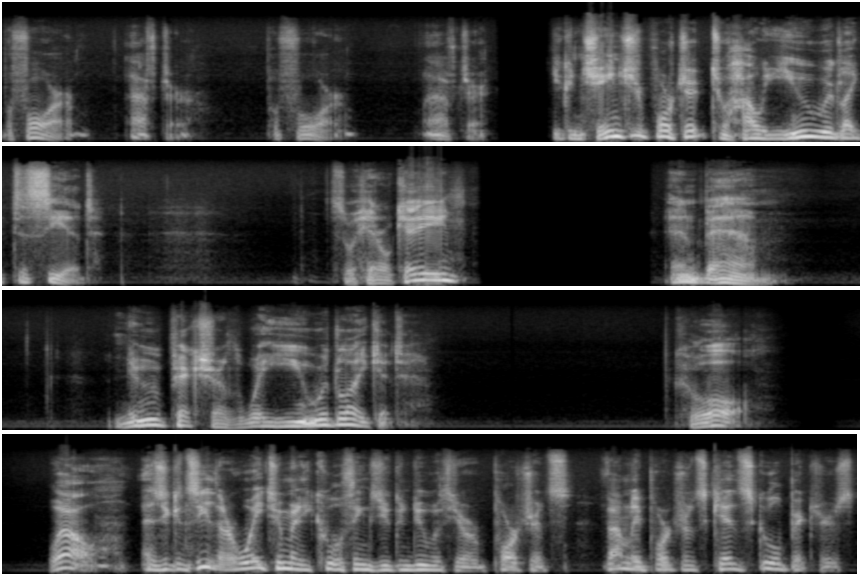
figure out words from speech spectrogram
before, after, before, after. You can change your portrait to how you would like to see it. So hit OK, and bam. New picture the way you would like it. Cool. Well, as you can see, there are way too many cool things you can do with your portraits, family portraits, kids, school pictures.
